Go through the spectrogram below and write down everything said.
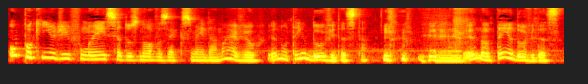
Um pouquinho de influência dos novos X-Men da Marvel, eu não tenho dúvidas, tá? eu não tenho dúvidas.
